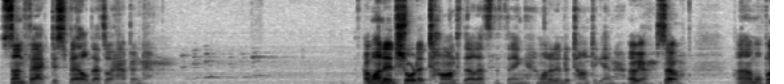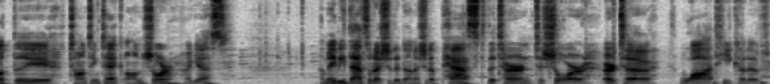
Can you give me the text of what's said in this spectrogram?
Sun Fac dispelled, that's what happened. I wanted Shore to taunt, though. That's the thing. I wanted him to taunt again. Okay, so um, we'll put the taunting tech on Shore, I guess. Maybe that's what I should have done. I should have passed the turn to Shore, or to Wat. He could have.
